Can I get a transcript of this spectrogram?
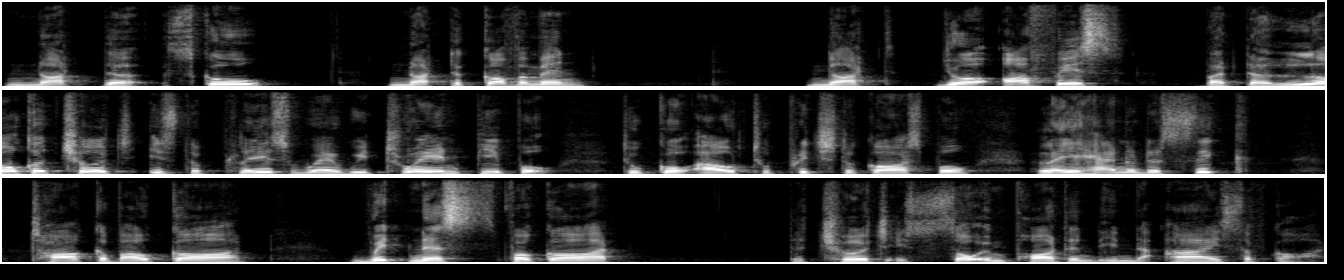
not the school, not the government, not your office, but the local church is the place where we train people to go out to preach the gospel, lay hand on the sick, talk about God, witness for God. The church is so important in the eyes of God.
